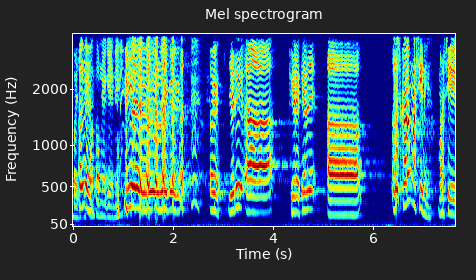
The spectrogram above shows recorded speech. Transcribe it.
banyak Oke. potongnya kayak ini Iya, oke, oke. Oke, jadi uh, kira-kira uh, lo sekarang masih nih, masih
